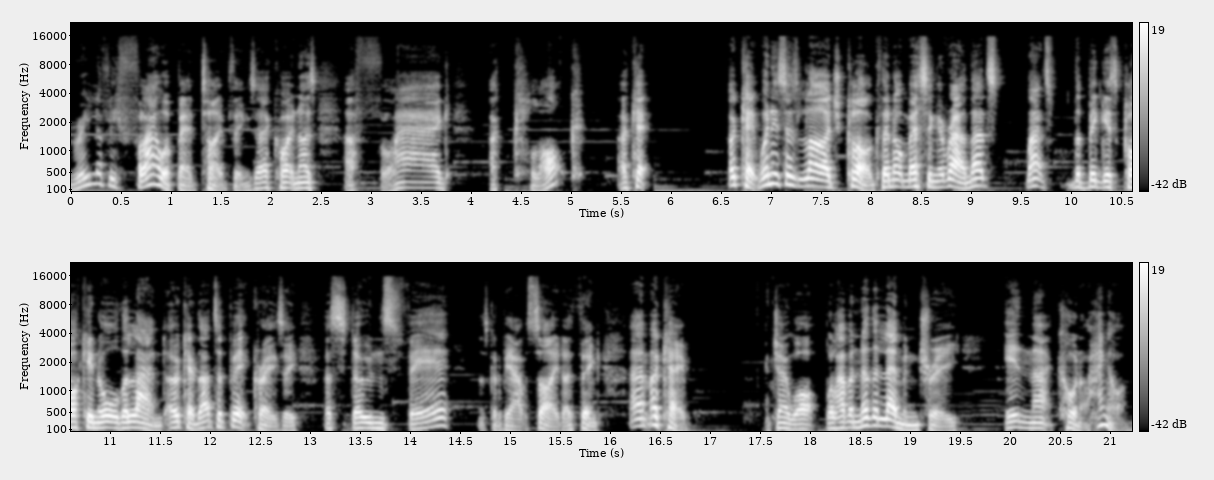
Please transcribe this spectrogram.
really lovely flower bed type things. They're quite nice. A flag, a clock. Okay. Okay, when it says large clock, they're not messing around. That's that's the biggest clock in all the land. Okay, that's a bit crazy. A stone sphere? That's got to be outside, I think. Um, okay. Do you know what? We'll have another lemon tree in that corner. Hang on.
